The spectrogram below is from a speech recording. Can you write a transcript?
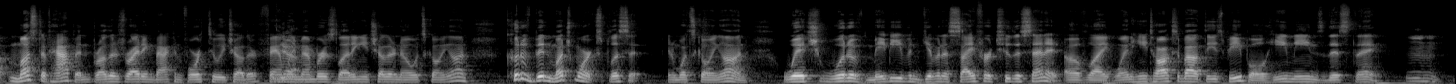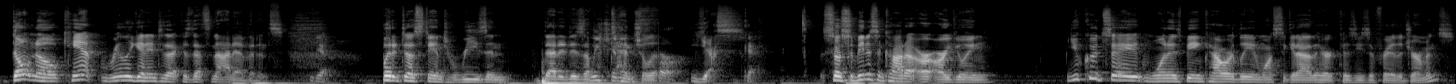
Uh-huh. must have happened, brothers writing back and forth to each other, family Yeah. members letting each other know what's going on, could have been much more explicit in what's going on, which would have maybe even given a cipher to the Senate of like when he talks about these people, he means this thing. Mm-hmm. Don't know, can't really get into that because that's not evidence. yeah. But it does stand to reason that it is a We potential. Yes. Okay. So Sabinus and Cotta are arguing. You could say one is being cowardly and wants to get out of here because he's afraid of the Germans,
